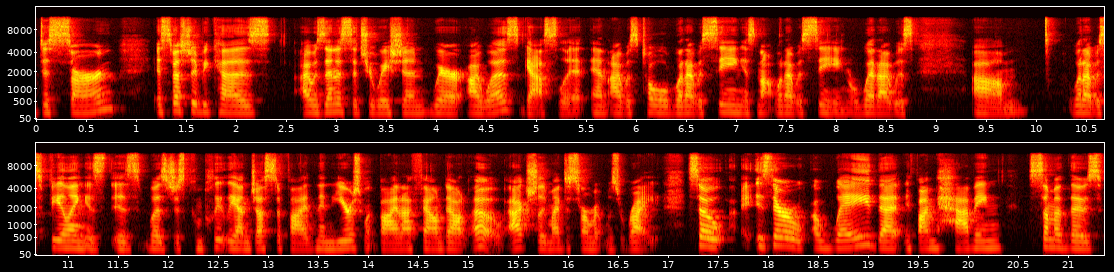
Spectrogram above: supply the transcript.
discern, especially because I was in a situation where I was gaslit and I was told what I was seeing is not what I was seeing or what I was um, what I was feeling is is was just completely unjustified. And then years went by and I found out, oh, actually my discernment was right. So is there a way that if I'm having some of those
